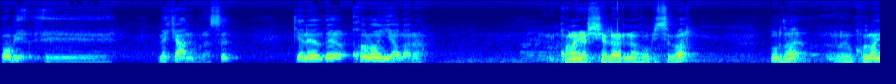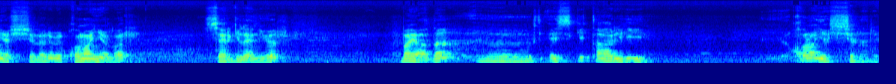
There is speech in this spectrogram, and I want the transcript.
hobi eee, mekanı burası. Genelde kolonyalara, kolonya şişelerine hobisi var. Burada eee, kolonya şişeleri ve kolonyalar sergileniyor bayağı da e, eski tarihi kolonya şişeleri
